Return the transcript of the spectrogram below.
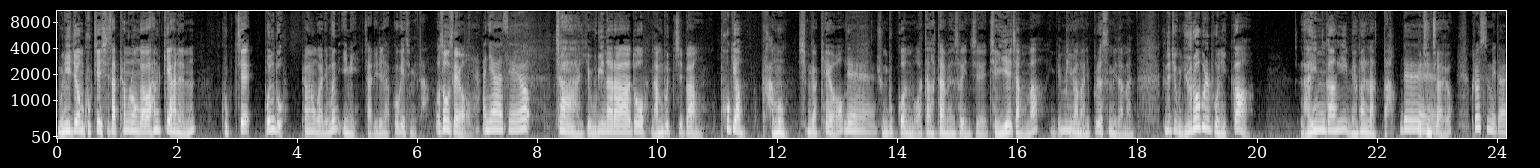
문희정 국제시사 평론가와 함께하는 국제본부. 평론가님은 이미 자리를 잡고 계십니다. 어서 오세요. 안녕하세요. 자, 이게 우리나라도 남부지방 폭염, 가뭄 심각해요. 네. 중부권 뭐 왔다 갔다 하면서 이제 제2의 장마 이게 비가 음. 많이 뿌렸습니다만 근데 지금 유럽을 보니까 라인강이 메말랐다. 네. 진짜예요? 그렇습니다.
